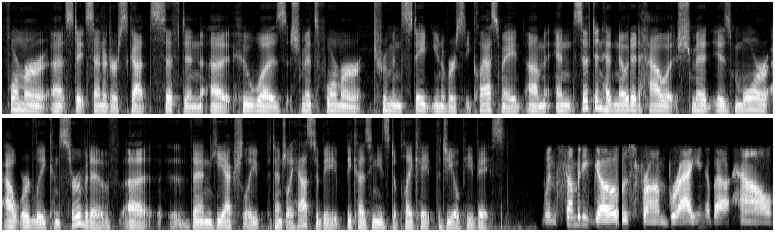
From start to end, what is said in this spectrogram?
former uh, State Senator Scott Sifton, uh, who was Schmitt's former Truman State University classmate. Um, and Sifton had noted how Schmitt is more outwardly conservative uh, than he actually potentially has to be because he needs to placate the GOP base. When somebody goes from bragging about how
